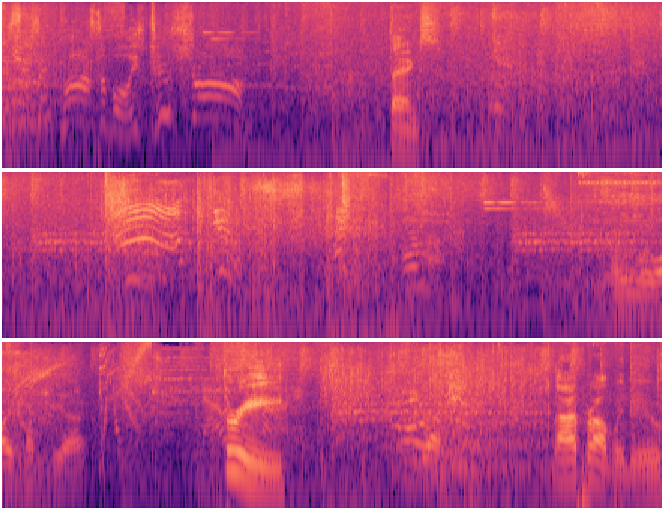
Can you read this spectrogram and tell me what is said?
This isn't possible! He's too strong! Thanks. lollipops you got? Three. Yeah. I probably do.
